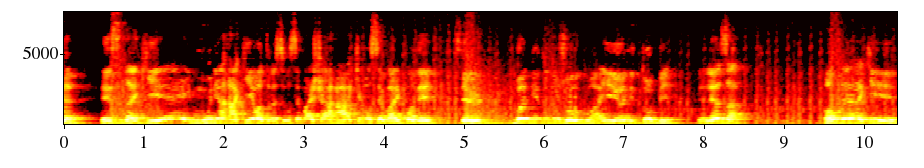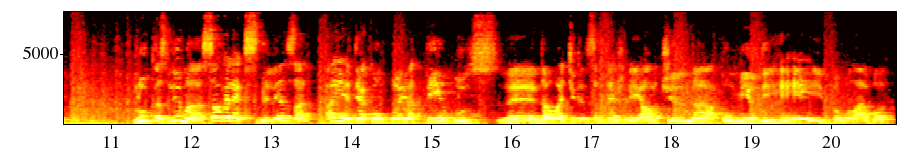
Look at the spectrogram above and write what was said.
Esse daqui é imune a hack. E outra, se você baixar hack, você vai poder ser banido do jogo. Aí, Anitube, beleza? Vamos ver aqui. Lucas Lima, salve Alex, beleza? Aí te acompanha tempos, é, dá uma dica de estratégia de layout na humilde, hehe, vamos lá, vou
